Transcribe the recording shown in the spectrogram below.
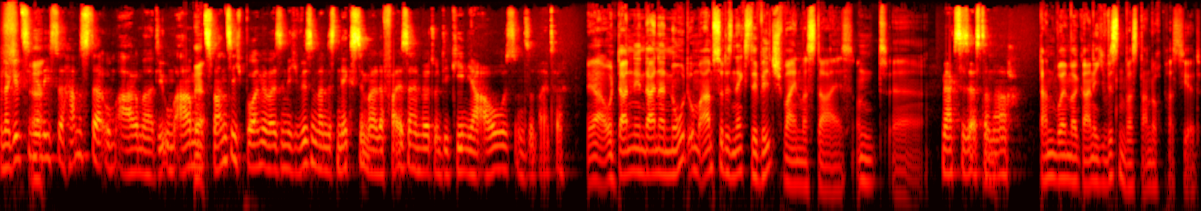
Und da gibt es sicherlich ja. so Hamster-Umarmer, die umarmen ja. 20 Bäume, weil sie nicht wissen, wann das nächste Mal der Fall sein wird und die gehen ja aus und so weiter. Ja, und dann in deiner Not umarmst du das nächste Wildschwein, was da ist. Und äh, merkst es erst danach. Dann wollen wir gar nicht wissen, was dann noch passiert.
